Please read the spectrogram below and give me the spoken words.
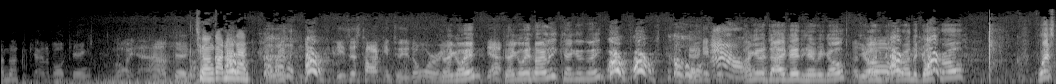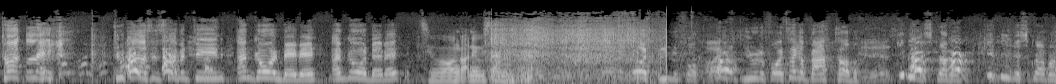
I'm not the cannibal king. Oh yeah. Okay. Jongkok nih Dan. He's just talking to you. Don't worry. Can I go in? Yeah. Can I go in, Harley? Can I go in? Oh, oh, oh. Okay. Ow! I'm gonna dive in. Here we go. Let's You're on, you're on the GoPro. West Hawk Lake, 2017. I'm going, baby. I'm going, baby. Jongkok nih wisan. Oh, it's beautiful. Oh, it's beautiful. It's like a bathtub. It is. Give me the scrubber. Give me the scrubber.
